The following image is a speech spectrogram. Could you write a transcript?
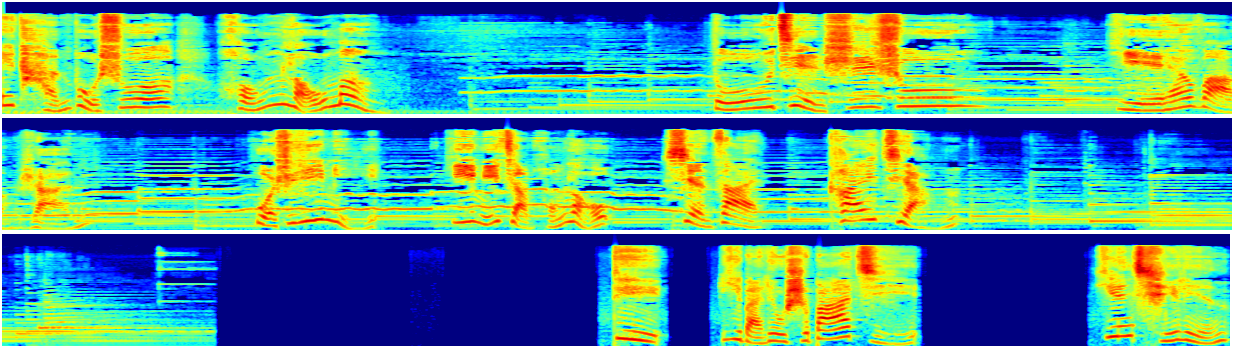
开谈不说《红楼梦》，读尽诗书也枉然。我是一米，一米讲红楼，现在开讲第一百六十八集：因麒麟。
